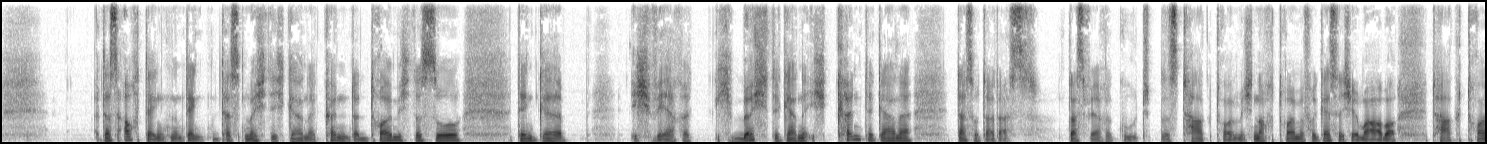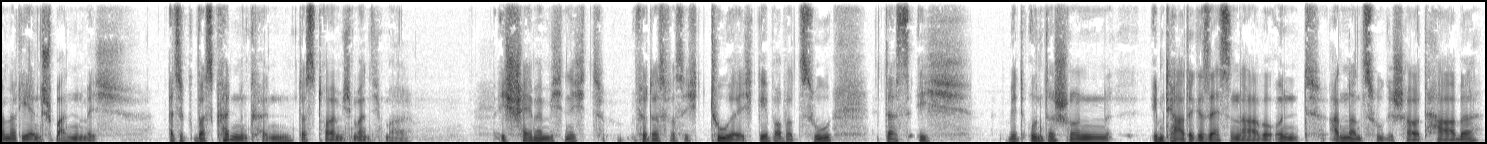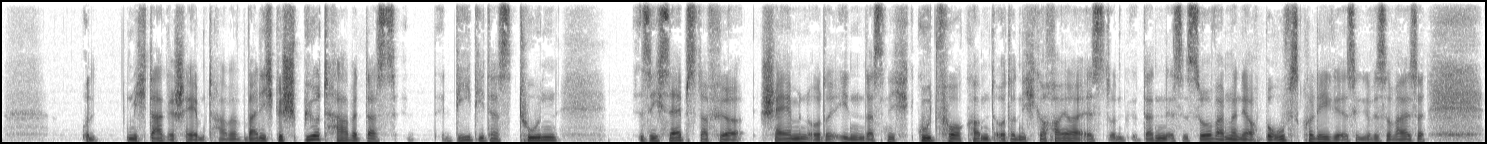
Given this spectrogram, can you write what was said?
das auch denken und denken, das möchte ich gerne können. Dann träume ich das so, denke, ich wäre ich möchte gerne, ich könnte gerne das oder das. Das wäre gut. Das Tagträume ich. Nachträume vergesse ich immer, aber Tagträume, die entspannen mich. Also was können können, das träume ich manchmal. Ich schäme mich nicht für das, was ich tue. Ich gebe aber zu, dass ich mitunter schon im Theater gesessen habe und anderen zugeschaut habe und mich da geschämt habe, weil ich gespürt habe, dass die, die das tun, sich selbst dafür schämen oder ihnen das nicht gut vorkommt oder nicht geheuer ist. Und dann ist es so, weil man ja auch Berufskollege ist in gewisser Weise,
